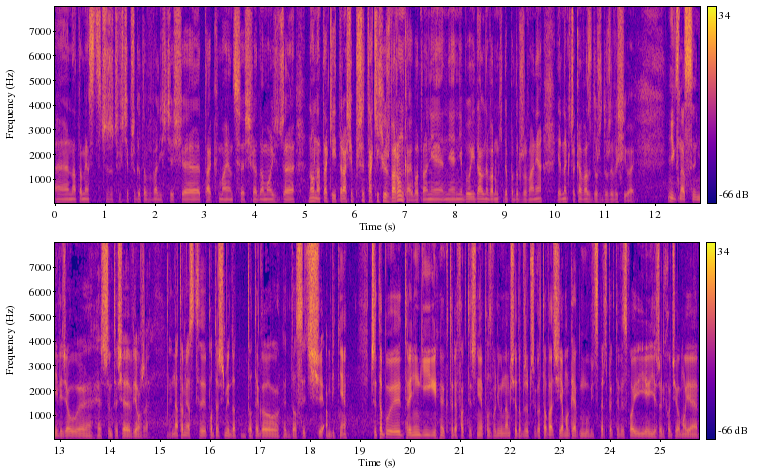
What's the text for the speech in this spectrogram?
E, Natomiast czy rzeczywiście przygotowywaliście się tak, mając świadomość, że no, na takiej trasie, przy takich już warunkach, bo to nie, nie, nie były idealne warunki do podróżowania, jednak czeka Was duży, duży wysiłek. Nikt z nas nie wiedział, e, z czym to się wiąże. Natomiast e, podeszliśmy do, do tego dosyć ambitnie. Czy to były treningi, e, które faktycznie pozwoliły nam się dobrze przygotować? Ja mogę jakby mówić z perspektywy swojej, jeżeli chodzi o moje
